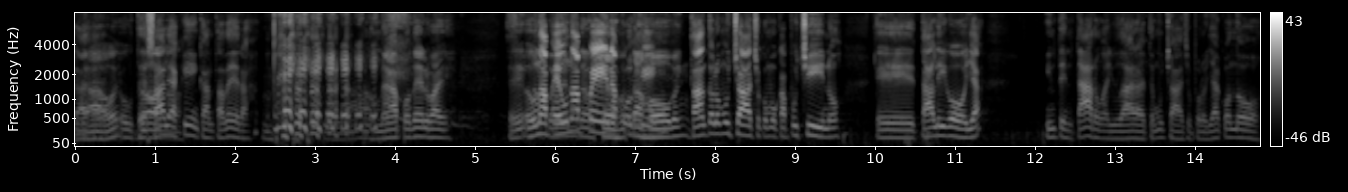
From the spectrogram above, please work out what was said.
Ah, eh, usted sale aquí en cantadera. no me va a ponerlo ahí. es, una, pena, porque tanto los muchachos como Capuchino, eh, Tal y Goya, intentaron ayudar a este muchacho, pero ya cuando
